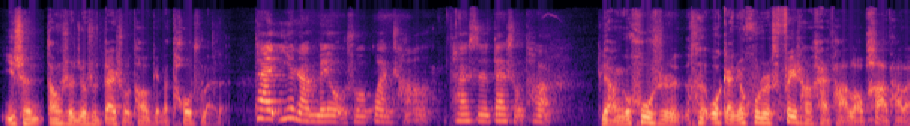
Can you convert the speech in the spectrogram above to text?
医生当时就是戴手套给他掏出来的，他依然没有说灌肠，他是戴手套。两个护士，我感觉护士非常害怕，老怕他了。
